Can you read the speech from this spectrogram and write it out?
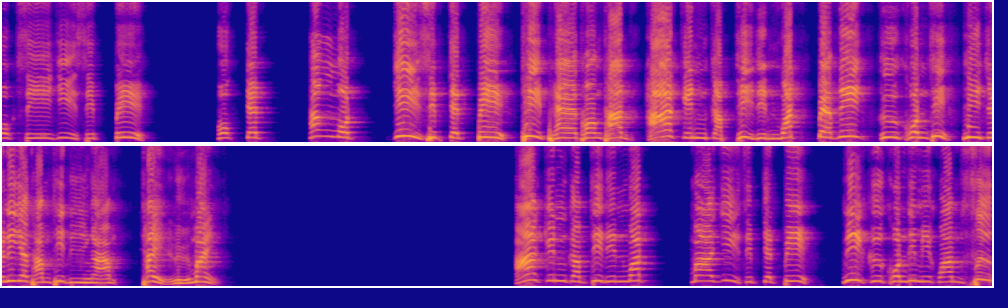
64 20ปี67ทั้งหมด27ปีที่แพทองทาน หากินกับที่ดินวัด แบบนี้คือคนที่มีจริยธรรมที่ดีงาม ใช่หรือไม่ หากินกับที่ดินวัดมา 27 ปี นี่คือคนที่มีความซื่อ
